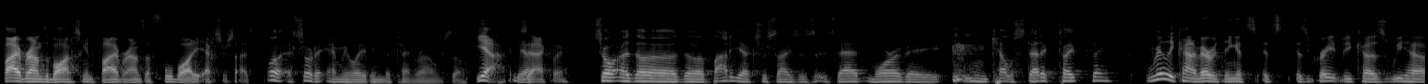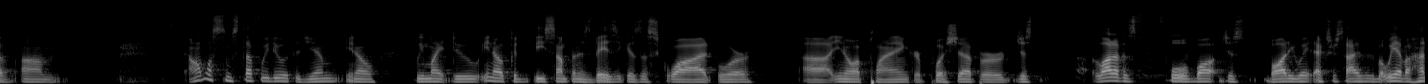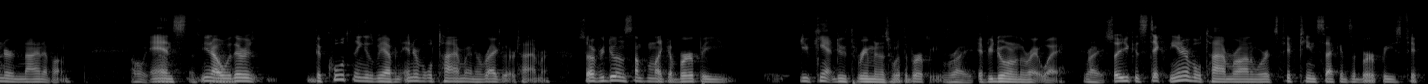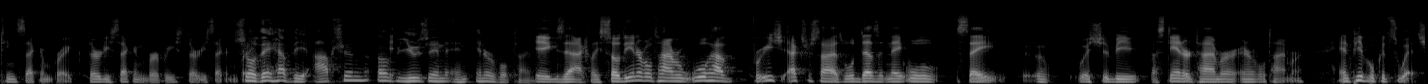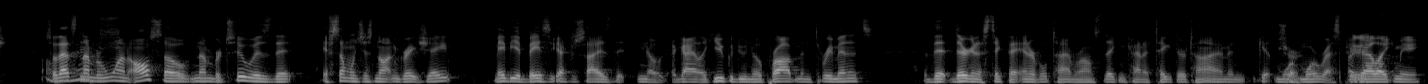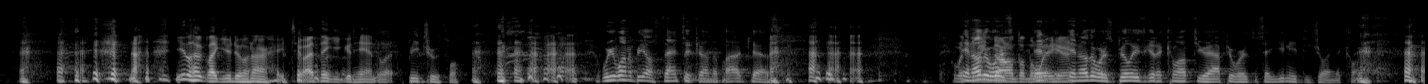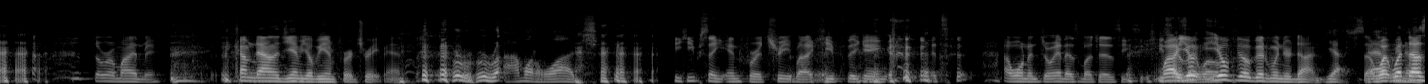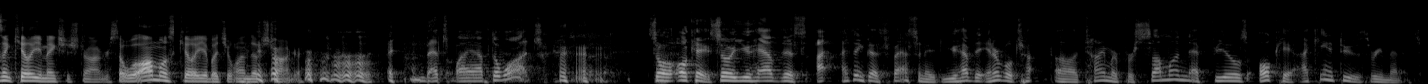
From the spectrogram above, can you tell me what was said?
five rounds of boxing and five rounds of full body exercises. Well, it's sort of emulating the ten rounds, though. Yeah, exactly. So are the the body exercises is that more of a calisthenic type thing? really kind of everything. It's it's it's great because we have um, almost some stuff we do at the gym. You know, we might do. You know, it could be something as basic as a squat or uh, you know a plank or push up or just a lot of it's full bo- just body weight exercises. But we have 109 of them, Oh, yeah, and that's you know there's the cool thing is we have an interval timer and a regular timer. So if you're doing something like a burpee. You can't do three minutes worth of burpees, Right. If you're doing them the right way, right. so you could stick the interval timer on where it's 15 seconds of burpees, 15 second break, 30 second burpees, 30 second break. So they have the option of using an interval timer. exactly. So the interval timer we'll have for each exercise, we'll designate, we'll say uh, which should be a standard timer, interval timer, and people could switch. So Oh, that's number one. Also, number two is that if someone's just not in great shape, maybe a basic exercise that you know a guy like you could do no problem in three minutes. That they're going to stick that interval timer on so they can kind of take their time and get more Sure. more rest A guy like me. Nah, you look like you're doing all right too. I think you could handle it. Be truthful. we want to be authentic on the podcast. Went in other words, McDonald's on the in, way here. in other words, Billy's going to come up to you afterwards and say, "You need to join the club." Don't remind me. You come down to the gym, you'll be in for a treat, man. I want to watch. He keeps saying in for a treat, but I keep thinking it's. I won't enjoy it as much as he. he well, says you'll will. you'll feel good when you're done. Yes, So what what know. doesn't kill you makes you stronger. So we'll almost kill you, but you'll end up stronger. that's why I have to watch. So okay, so you have this. I, I think that's fascinating. You have the interval uh, timer for someone that feels okay. I can't do the three minutes.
